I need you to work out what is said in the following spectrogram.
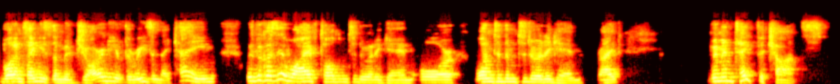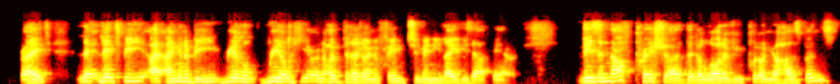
what I'm saying is the majority of the reason they came was because their wife told them to do it again or wanted them to do it again. Right? Women take the chance. Right? let, let's be I, i'm going to be real real here and hope that i don't offend too many ladies out there there's enough pressure that a lot of you put on your husbands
